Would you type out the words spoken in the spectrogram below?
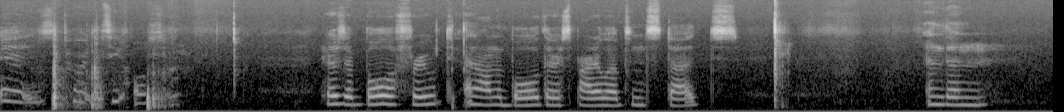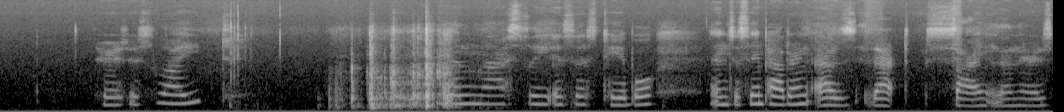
is pretty awesome. Here's a bowl of fruit, and on the bowl there's spider webs and studs. And then there's this light. And then lastly is this table. And it's the same pattern as that sign. And then there's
